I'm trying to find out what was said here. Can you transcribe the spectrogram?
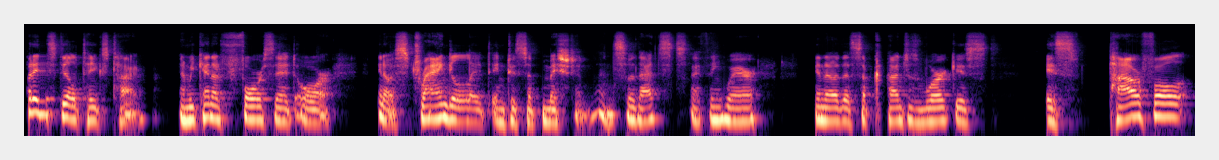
but it still takes time. And we cannot force it or you know strangle it into submission and so that's i think where you know the subconscious work is is powerful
